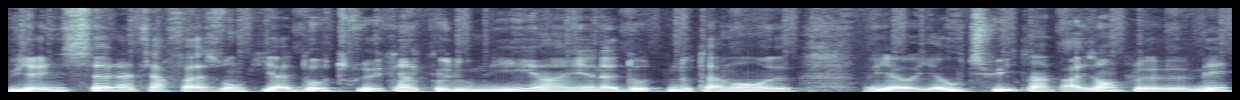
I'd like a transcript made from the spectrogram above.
via une seule interface. Donc il y a d'autres trucs hein, que l'Oomni, hein, il y en a d'autres notamment, euh, il, y a, Outsuite par exemple, euh, mais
